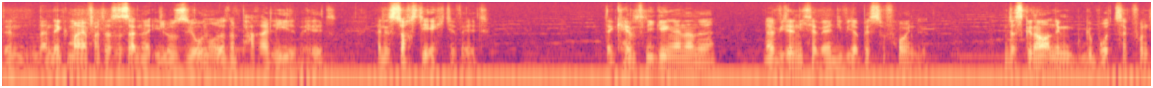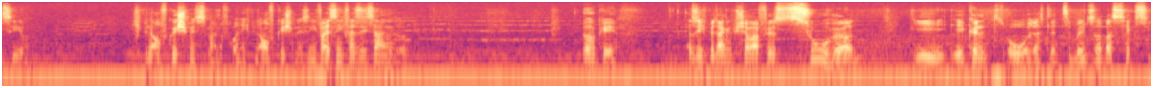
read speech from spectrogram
dann, dann denkt man einfach, das ist eine Illusion oder eine Parallelwelt. Dann ist doch die echte Welt. Dann kämpfen die gegeneinander, dann wieder nicht, dann werden die wieder beste Freunde. Und das genau an dem Geburtstag von Zion. Ich bin aufgeschmissen, meine Freunde. Ich bin aufgeschmissen. Ich weiß nicht, was ich sagen soll. Okay. Also ich bedanke mich schon mal fürs Zuhören. Die, ihr könnt... Oh, das letzte Bild ist aber sexy.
